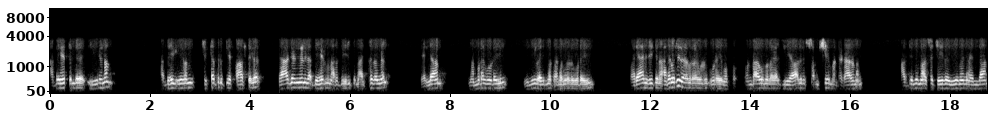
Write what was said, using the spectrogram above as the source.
അദ്ദേഹത്തിന്റെ ഈണം അദ്ദേഹം ചിട്ടപ്പെടുത്തിയ പാട്ടുകൾ രാഗങ്ങളിൽ അദ്ദേഹം നടത്തിയിരിക്കുന്ന അത്ഭുതങ്ങൾ എല്ലാം നമ്മുടെ കൂടെയും ഇനി വരുന്ന തലമുറയുടെ കൂടെയും വരാനിരിക്കുന്ന അനവധി തലമുറകളുടെ കൂടെയും ഒപ്പം ഉണ്ടാകുന്നുള്ള കാര്യത്തിൽ യാതൊരു സംശയവുമല്ല. കാരണം അതിന് മാസം ചെയ്ത ഈണങ്ങളെല്ലാം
